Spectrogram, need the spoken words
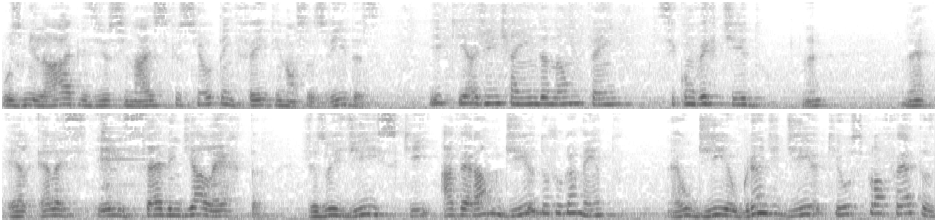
os milagres e os sinais que o Senhor tem feito em nossas vidas e que a gente ainda não tem se convertido. Né? Né? Elas, eles servem de alerta Jesus diz que haverá um dia do julgamento, né? o dia, o grande dia que os profetas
